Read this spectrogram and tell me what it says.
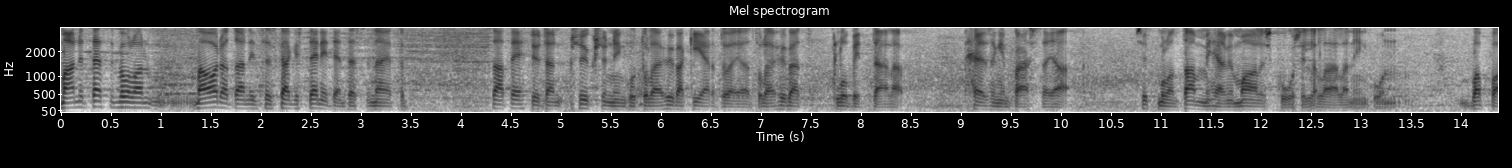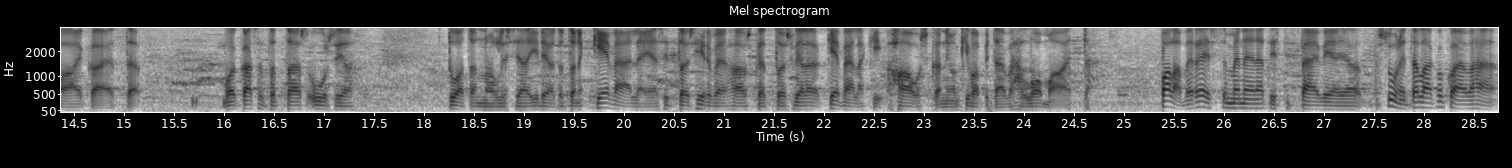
mä oon nyt tässä, mulla on, mä odotan itse asiassa kaikista eniten tässä näin, että saa tehtyä tämän syksyn, niin kuin tulee hyvä kiertue ja tulee hyvät klubit täällä Helsingin päässä ja sitten mulla on tammi, maaliskuu sillä lailla niin kuin vapaa-aikaa, että voi kasata taas uusia tuotannollisia ideoita tuonne keväälle ja sitten olisi hirveän hauska, että olisi vielä keväälläkin hauska, niin on kiva pitää vähän lomaa, että palavereissa menee nätisti päiviä ja suunnitellaan koko ajan vähän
